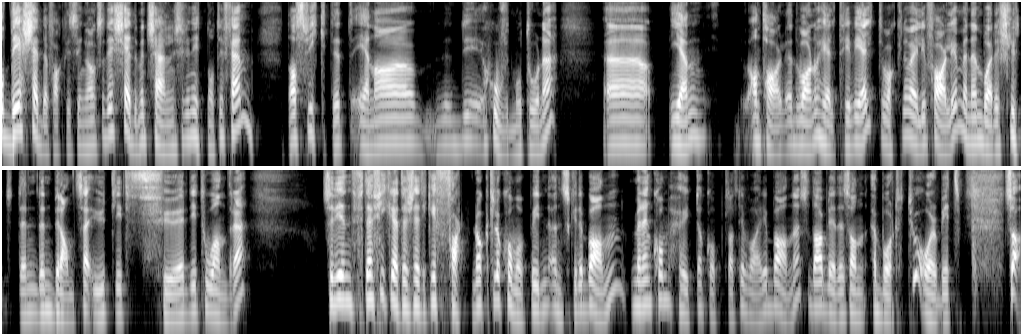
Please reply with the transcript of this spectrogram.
Og det skjedde faktisk en gang. Så det skjedde med Challenger i 1985. Da sviktet en av de hovedmotorene. Uh, igjen, antagelig, det var noe helt trivielt, det var ikke noe veldig farlig, men den bare sluttet, den, den brant seg ut litt før de to andre. Så den, den fikk rett og slett ikke fart nok til å komme opp i den ønskede banen, men den kom høyt nok opp til at de var i bane, så da ble det sånn abort to orbit. Så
